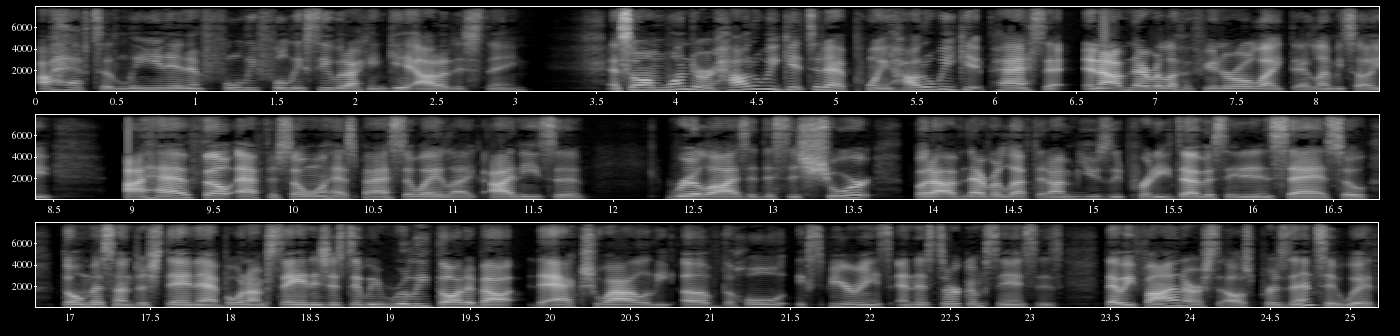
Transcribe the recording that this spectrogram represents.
I have to lean in and fully, fully see what I can get out of this thing. And so I'm wondering, how do we get to that point? How do we get past that? And I've never left a funeral like that. Let me tell you, I have felt after someone has passed away, like I need to realize that this is short, but I've never left it. I'm usually pretty devastated and sad. So don't misunderstand that. But what I'm saying is just that we really thought about the actuality of the whole experience and the circumstances that we find ourselves presented with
